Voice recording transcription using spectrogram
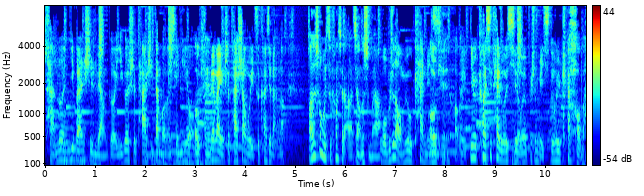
谈论一般是两个，一个是他是蛋宝的前女友 OK 另外一个是他上过一次《康熙来了》。啊，他上过一次《康熙来了》，讲的什么呀？我不知道，我没有看那期。OK，好吧对，因为康熙太多期了，我也不是每期都会看。好吧，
